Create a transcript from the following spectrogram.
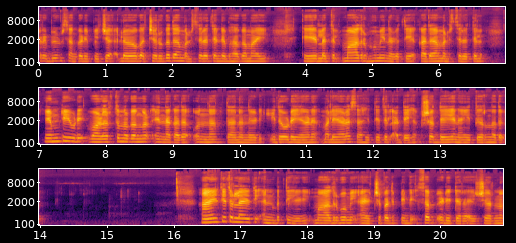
ട്രിബ്യൂൺ സംഘടിപ്പിച്ച ലോക ചെറുകഥാ മത്സരത്തിന്റെ ഭാഗമായി കേരളത്തിൽ മാതൃഭൂമി നടത്തിയ കഥാമത്സരത്തിൽ എം ഡിയുടെ വളർത്തുമൃഗങ്ങൾ എന്ന കഥ ഒന്നാം സ്ഥാനം നേടി. ഇതോടെയാണ് മലയാള സാഹിത്യത്തിൽ അദ്ദേഹം ശ്രദ്ധേയനായി തീർന്നത്. ആയിരത്തി തൊള്ളായിരത്തി അൻപത്തിയേഴിൽ മാതൃഭൂമി ആഴ്ചപ്പതിപ്പിന്റെ സബ് എഡിറ്ററായി ചേർന്നു.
